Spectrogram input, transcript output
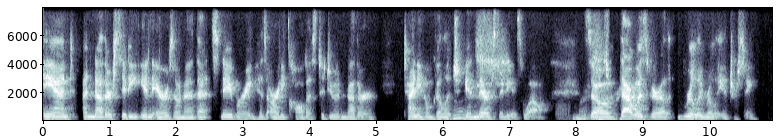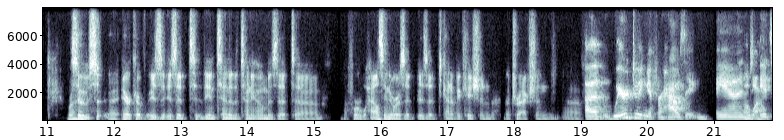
and another city in Arizona that's neighboring has already called us to do another tiny home village nice. in their city as well. Nice. So that was very, really, really interesting. Right. So, so uh, Erica, is is it the intent of the tiny home? Is that uh, affordable housing, or is it is it kind of vacation attraction? Uh, uh, we're doing it for housing, and oh, wow. it's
